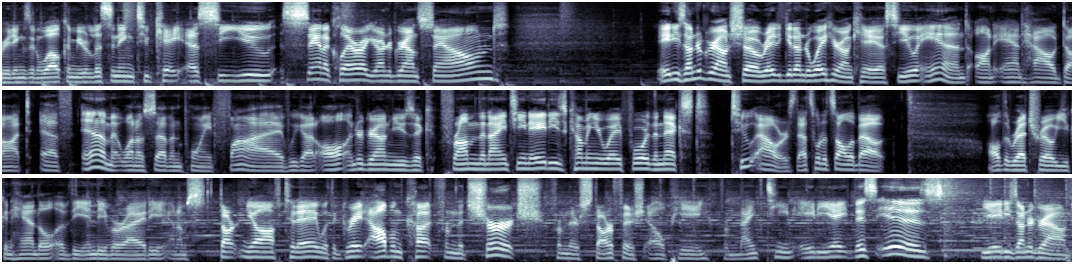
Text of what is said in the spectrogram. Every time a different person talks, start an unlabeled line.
Greetings and welcome. You're listening to KSCU Santa Clara, your underground sound. 80s Underground Show ready to get underway here on KSU and on andhow.fm at 107.5. We got all underground music from the 1980s coming your way for the next two hours. That's what it's all about. All the retro you can handle of the indie variety. And I'm starting you off today with a great album cut from The Church from their Starfish LP from 1988. This is the 80s Underground.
